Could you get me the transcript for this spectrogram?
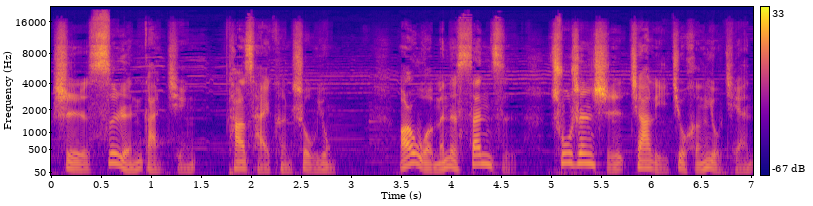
是私人感情，他才肯受用。而我们的三子出生时家里就很有钱，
